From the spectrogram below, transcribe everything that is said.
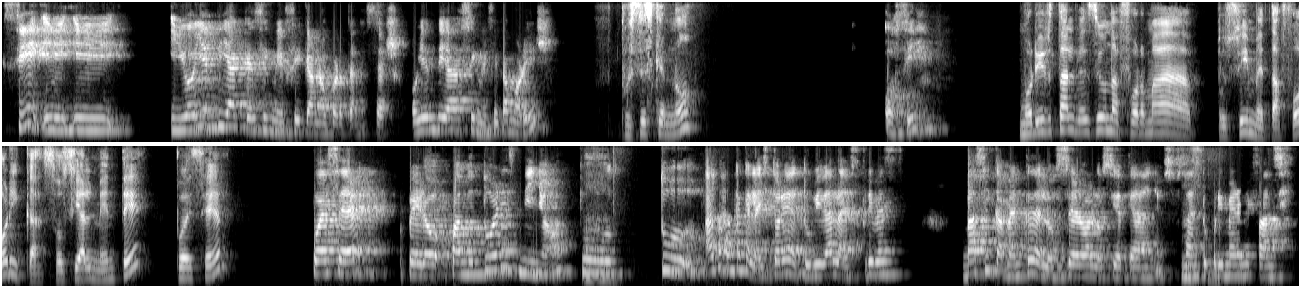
Sí, y, hoy en día, ¿qué significa no pertenecer? ¿Hoy en día significa morir? Pues es que no. ¿O sí? Morir tal vez de una forma, pues sí, metafórica, socialmente, ¿puede ser? Puede ser, pero cuando tú eres niño, tú, tú, haz de cuenta que la historia de tu vida la escribes básicamente de los 0 a los 7 años, o sea, en tu primera infancia.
